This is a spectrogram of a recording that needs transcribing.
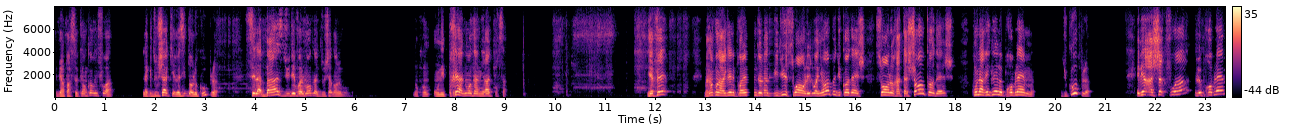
Eh bien, parce que, encore une fois, la Gdusha qui réside dans le couple, c'est la base du dévoilement de la Gdusha dans le monde. Donc on, est prêt à demander un miracle pour ça. Il a fait Maintenant qu'on a réglé les problèmes de l'individu, soit en l'éloignant un peu du Kodesh, soit en le rattachant au Kodesh, qu'on a réglé le problème du couple, eh bien, à chaque fois, le problème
